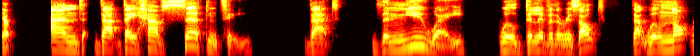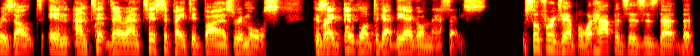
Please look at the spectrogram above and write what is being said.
Yep. And that they have certainty that the new way will deliver the result that will not result in anti- their anticipated buyer's remorse because Right. they don't want to get the egg on their face. So for example what happens is is that that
